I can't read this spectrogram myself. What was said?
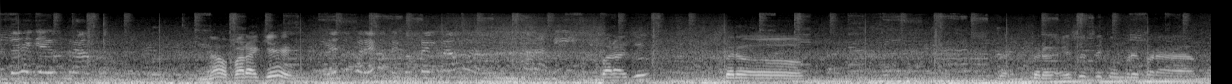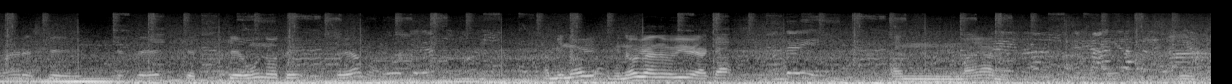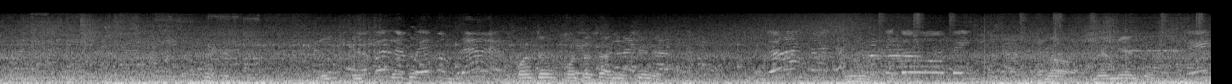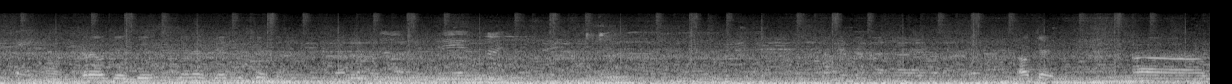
Entonces llega un ramo. no, ¿para qué? Por eso, por eso, te compré el ramo para mí. Para tú, pero pero eso se compra para mujeres que que, te- que, que uno te, te novio. A mi novia, mi novia no vive acá ¿Dónde vive? en Miami. Bien. ¿Y- y ¿Cuántos años tienes? Yo tengo 20. No, me mientes. 20. No, creo que ti- tienes 17. No, más. Ok. Um,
